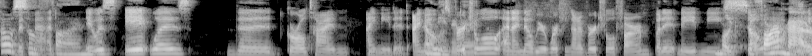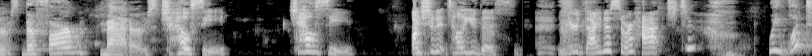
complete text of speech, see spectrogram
that was so Mad. fun. It was it was the girl time I needed. I know I it was needed it. virtual, and I know we were working on a virtual farm, but it made me Look, so the farm happy. matters. The farm matters. Chelsea, Chelsea. I shouldn't tell you this. Your dinosaur hatched. Wait, what?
